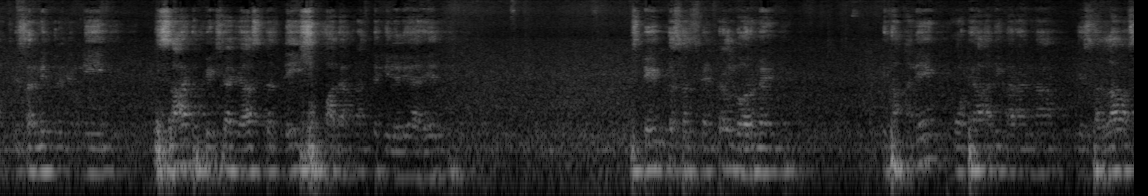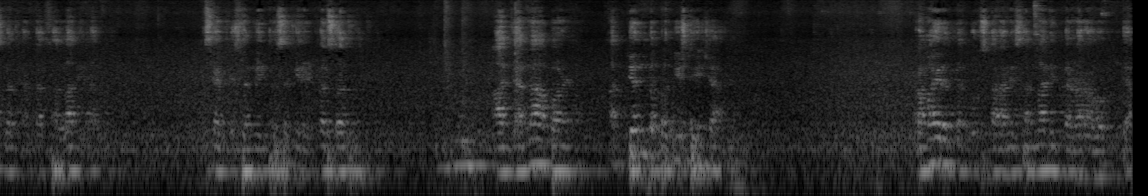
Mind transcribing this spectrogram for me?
आमचे सन्मित्र ज्यांनी साठपेक्षा जास्त देश पादाक्रांत केलेले आहेत. स्टेट तसंच सेंट्रल गव्हर्नमेंट इथं अनेक मोठ्या अधिकाऱ्यांना जे सल्ला वाचलं त्यांचा सल्ला दिला असे आमचे सन्मित्र सचिन रेडकर सर आज ज्यांना आपण अत्यंत प्रतिष्ठेच्या रमाईरत्न पुरस्काराने सन्मानित करणार आहोत त्या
